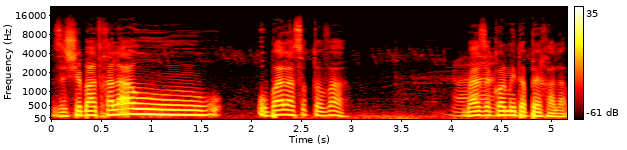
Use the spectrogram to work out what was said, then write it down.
זה שבהתחלה הוא, הוא בא לעשות טובה. ואז אה, הכל מתהפך עליו.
